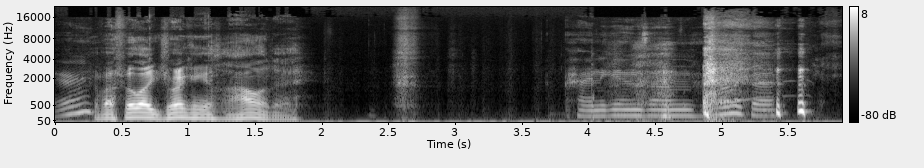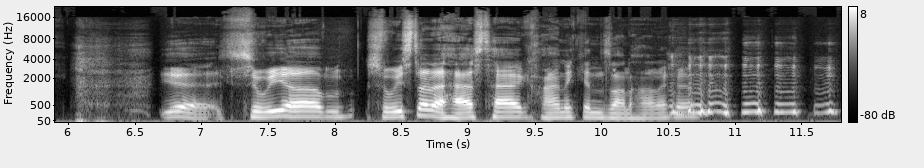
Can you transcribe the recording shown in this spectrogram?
there, If I feel like drinking, it's a holiday. Heineken's on Hanukkah. Yeah, should we um should we start a hashtag Heineken's on Hanukkah?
